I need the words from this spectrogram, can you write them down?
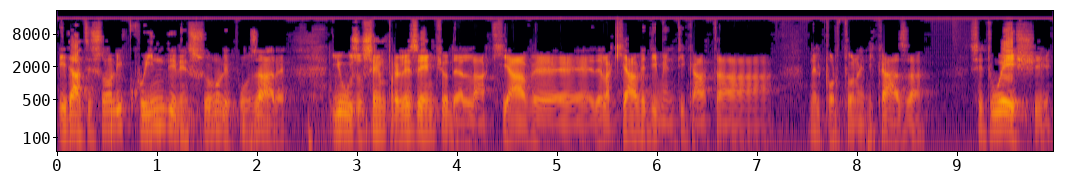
i dati sono lì, quindi nessuno li può usare. Io uso sempre l'esempio della della chiave dimenticata nel portone di casa. Se tu esci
